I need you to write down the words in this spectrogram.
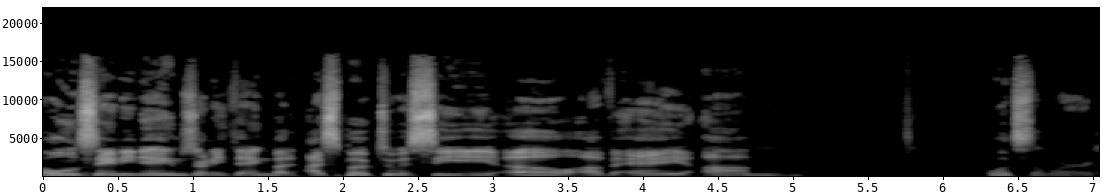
I won't say any names or anything, but I spoke to a CEO of a um what's the word?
